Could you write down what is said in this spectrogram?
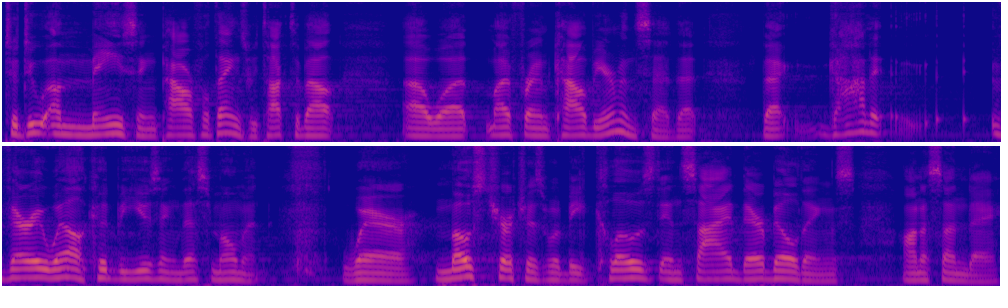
to do amazing, powerful things. We talked about uh, what my friend Kyle Bierman said that that God very well could be using this moment where most churches would be closed inside their buildings on a Sunday.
